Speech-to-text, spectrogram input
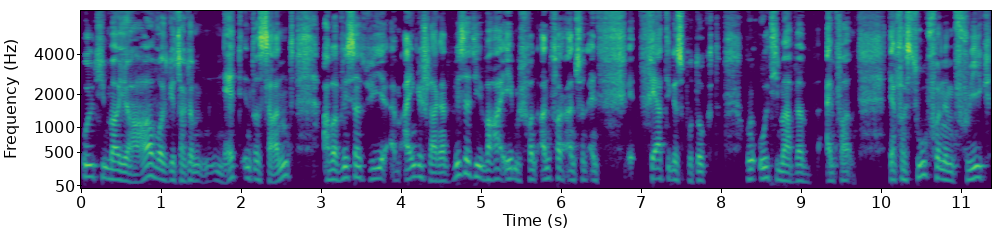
Ultima, ja, wo ich gesagt habe, nett, interessant, aber Wizard wie ähm, eingeschlagen hat. Wizard war eben von Anfang an schon ein fertiges Produkt. Und Ultima war einfach der Versuch von einem Freak,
